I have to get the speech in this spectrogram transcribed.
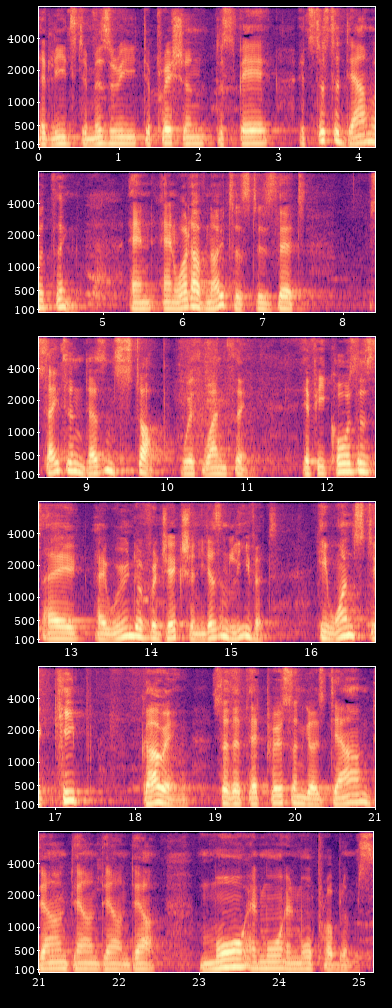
that leads to misery, depression, despair. It's just a downward thing. And, and what I've noticed is that Satan doesn't stop with one thing. If he causes a, a wound of rejection, he doesn't leave it. He wants to keep going so that that person goes down, down, down, down, down. More and more and more problems.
